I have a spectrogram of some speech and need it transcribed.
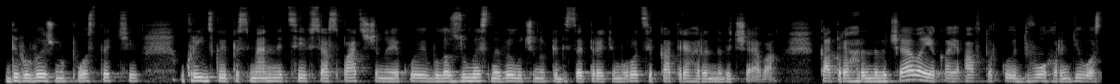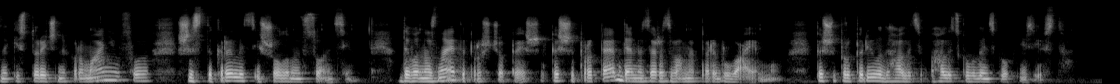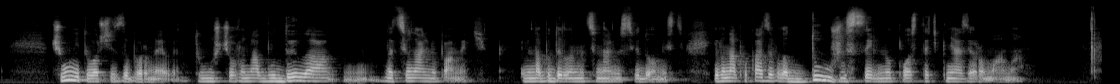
дивовижну постать української письменниці, вся спадщина якої була зумисне вилучена в 53-му році Катря Гриневичева. Катря Гриневичева, яка є авторкою двох грандіозних історичних романів Шестикрилець і Шоломи в сонці, де вона знаєте про що пише? Пише про те, де ми зараз з вами перебуваємо. Пише про період Галиць- Галицько-Волинського князівства. Чому її творчість заборонили? Тому що вона будила національну пам'ять, і вона будила національну свідомість, і вона показувала дуже сильну постать князя Романа.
